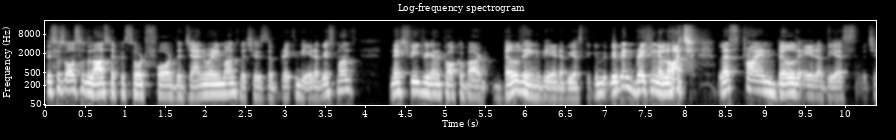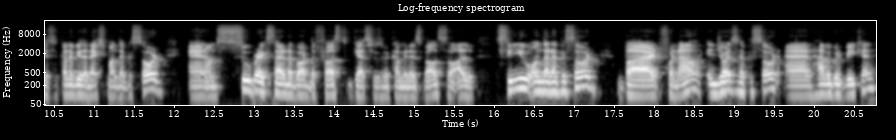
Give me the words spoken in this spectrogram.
this was also the last episode for the January month, which is the Breaking the AWS month. Next week, we're going to talk about building the AWS. We've been breaking a lot. Let's try and build AWS, which is going to be the next month episode. And I'm super excited about the first guest who's going to come in as well. So I'll see you on that episode. But for now, enjoy this episode and have a good weekend.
